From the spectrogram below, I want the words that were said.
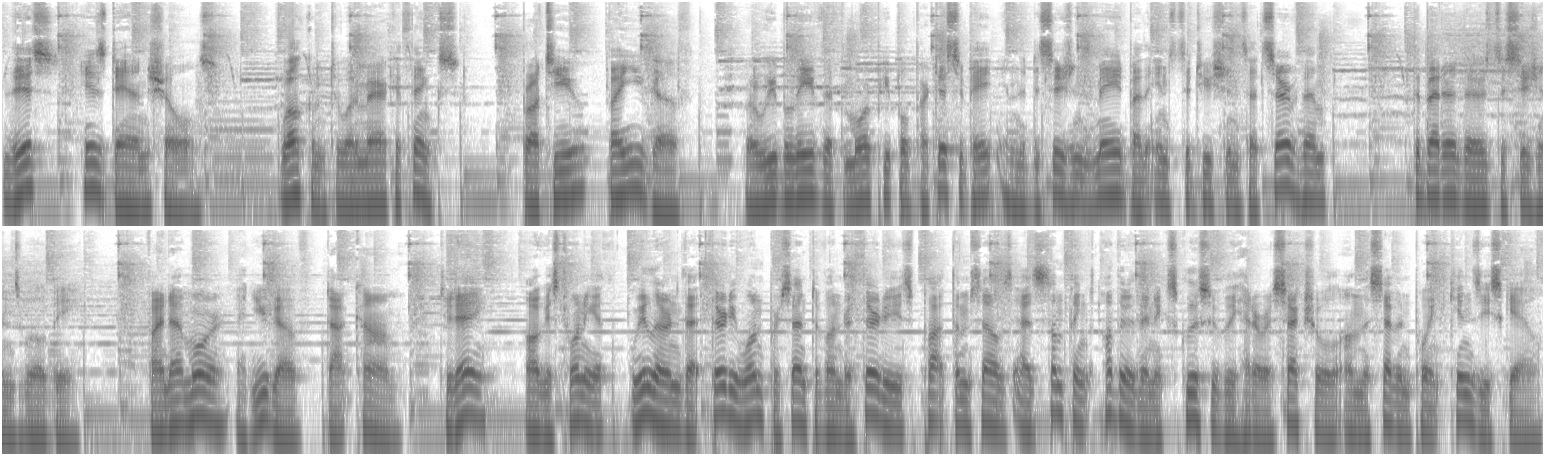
This is Dan Scholes. Welcome to What America Thinks, brought to you by YouGov, where we believe that the more people participate in the decisions made by the institutions that serve them, the better those decisions will be. Find out more at yougov.com. Today, August 20th, we learned that 31% of under 30s plot themselves as something other than exclusively heterosexual on the 7 point Kinsey scale.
